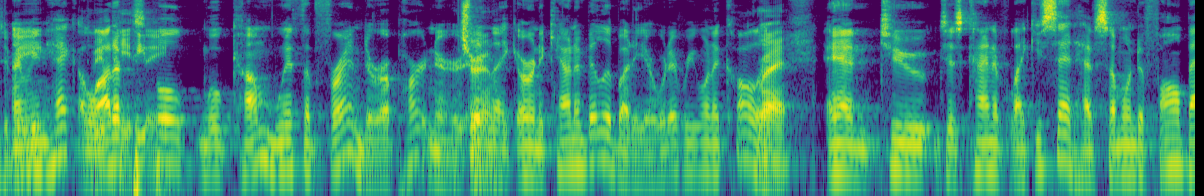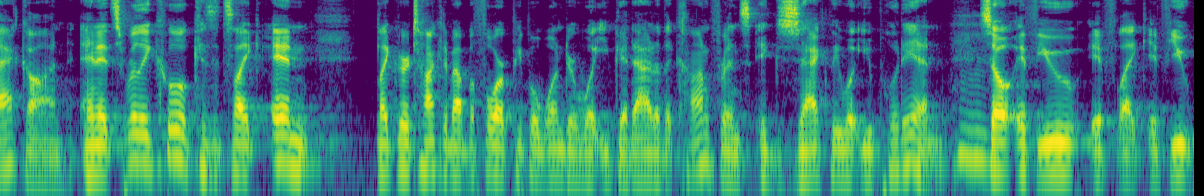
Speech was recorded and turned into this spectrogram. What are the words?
to be. I mean, heck, a to be lot of people will come with a friend or a partner, and like or an accountability buddy or whatever you want to call it, Right. and to just kind of like you said, have someone to fall back on, and it's really cool because it's like and. Like we were talking about before, people wonder what you get out of the conference. Exactly what you put in. So if you, if like, if you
